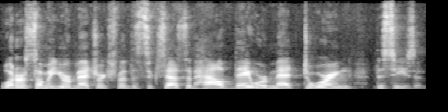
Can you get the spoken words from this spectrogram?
What are some of your metrics for the success of how they were met during the season?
